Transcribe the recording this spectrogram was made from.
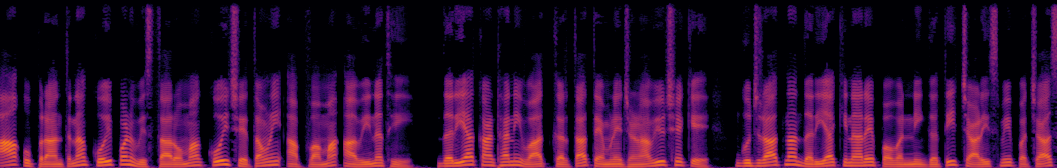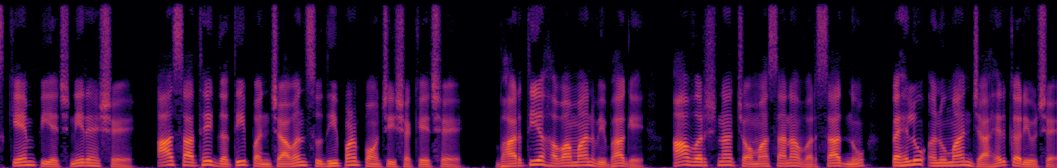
આ ઉપરાંતના કોઈપણ વિસ્તારોમાં કોઈ ચેતવણી આપવામાં આવી નથી. દરિયાકાંઠાની વાત કરતા તેમણે જણાવ્યું છે કે, ગુજરાતના દરિયા કિનારે પવનની ગતિ ચાળીસમી પચાસ કેમ પીએચની રહેશે. આ સાથે ગતિ પંચાવન સુધી પણ પહોંચી શકે છે. ભારતીય હવામાન વિભાગે આ વર્ષના ચોમાસાના વરસાદનું પહેલું અનુમાન જાહેર કર્યું છે.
